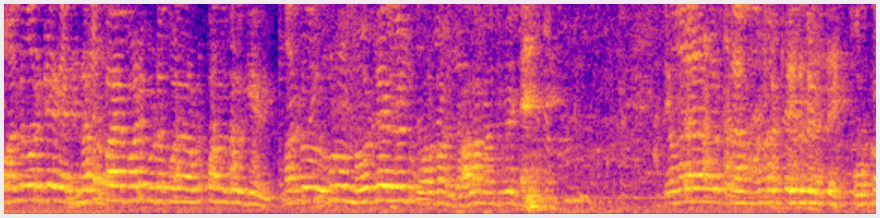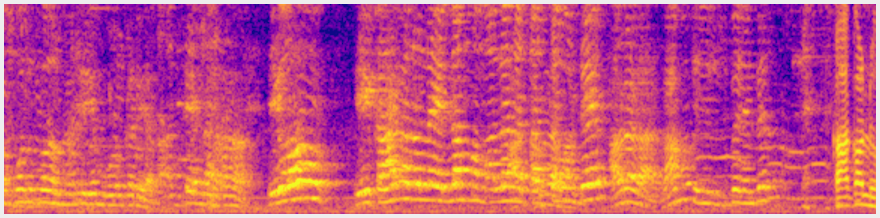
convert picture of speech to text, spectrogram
పళ్ళు కొరికే భయపడి బుడ్డ కొరికినప్పుడు పనులు కొరికేది. మర్రు ఇప్పుడు నోటే కొరకడు. చాలా మంచి వ్యక్తి. ఇగో ఈ కారణాలలో ఎల్లమ్మ మల్లన్న సత్యం ఉంటే? అవునా రాము ఈ పేరు ఏం పేరు? కాకోళ్ళు.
